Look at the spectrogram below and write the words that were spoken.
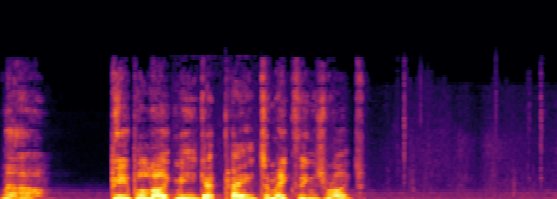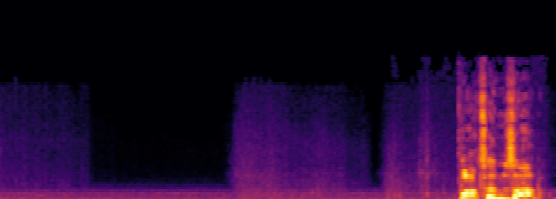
Now, people like me get paid to make things right. Bottoms up.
